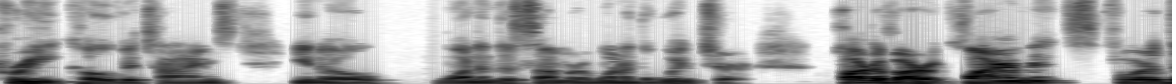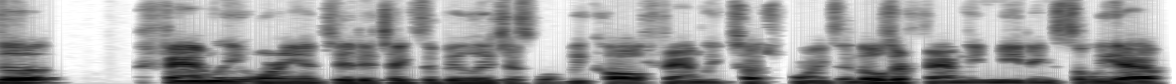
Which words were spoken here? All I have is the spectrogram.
pre-COVID times. You know, one in the summer, one in the winter. Part of our requirements for the family oriented. It takes a village is what we call family touch points. And those are family meetings. So we have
